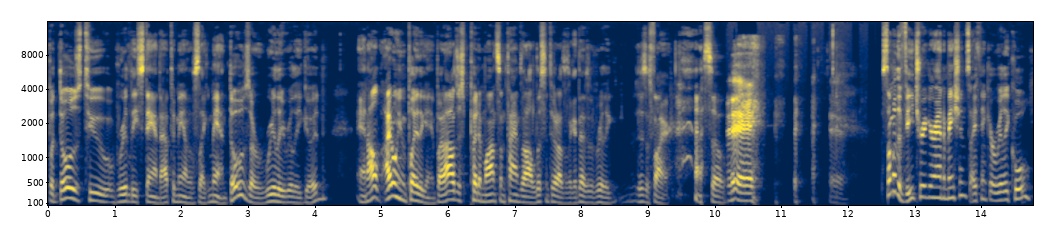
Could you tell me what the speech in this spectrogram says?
but those two really stand out to me. I was like, man, those are really really good. And I'll I don't even play the game, but I'll just put them on sometimes. I'll listen to it. I was like, this is really this is fire. so. Hey. some of the V trigger animations I think are really cool.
